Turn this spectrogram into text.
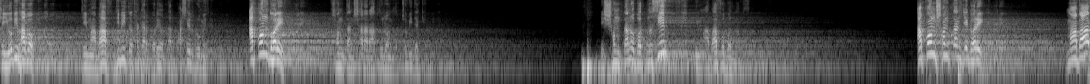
সেই অভিভাবক, যে মা বাপ জীবিত থাকার পরেও তার পাশের রুমে আপন ঘরে সন্তান সারা রাত উলঙ্গ ছবি দেখে। এই সন্তানও বদনসিব, এই মা বাপও বদনসিব। আপন সন্তান যে ঘরে মা বাপ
